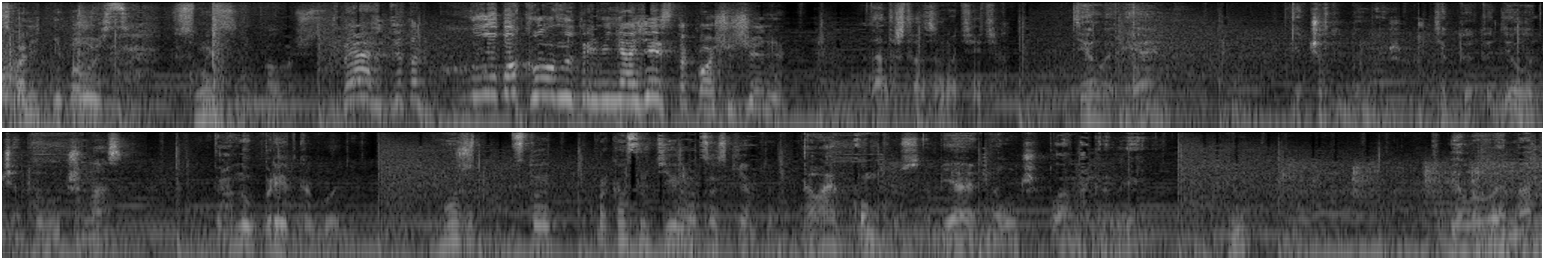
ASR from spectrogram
Свалить не получится. В смысле не получится? Знаешь, где-то глубоко внутри меня есть такое ощущение. Надо что-то замутить. Дело реально. И что ты думаешь, те, кто это делают чем-то лучше нас? Да ну бред какой-то. Может, стоит проконсультироваться с кем-то? Давай конкурс объявим на лучший план ограбления. М? Тебе ЛВ надо?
